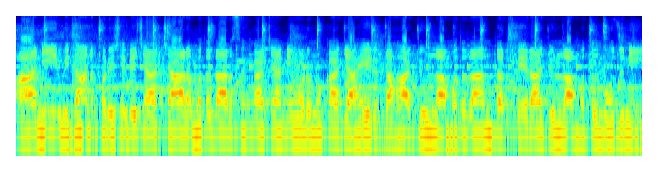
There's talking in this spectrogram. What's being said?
आणि विधान परिषदेच्या चार मतदारसंघाच्या निवडणुका जाहीर. दहा जूनला मतदान तर तेरा जूनला मतमोजणी.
